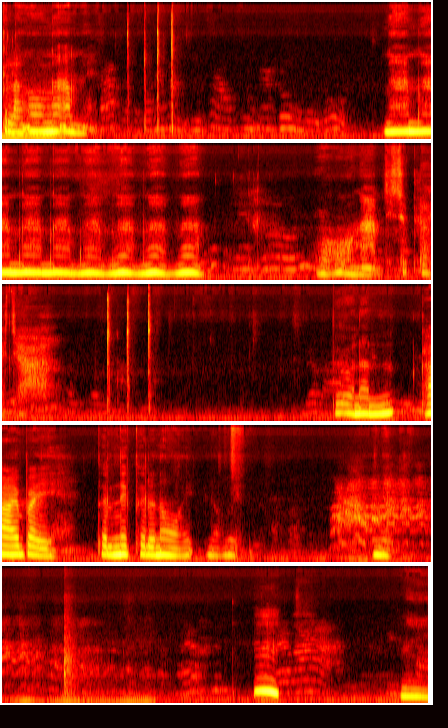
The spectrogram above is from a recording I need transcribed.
กำลังออกงามเลยงามงามงามงามงามงามงามงามโอ้งามที่สุดเลยจ้าตัวนั้นคายไป เทละนิดเทลน้อยน้องเลยนี่อืมนี่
